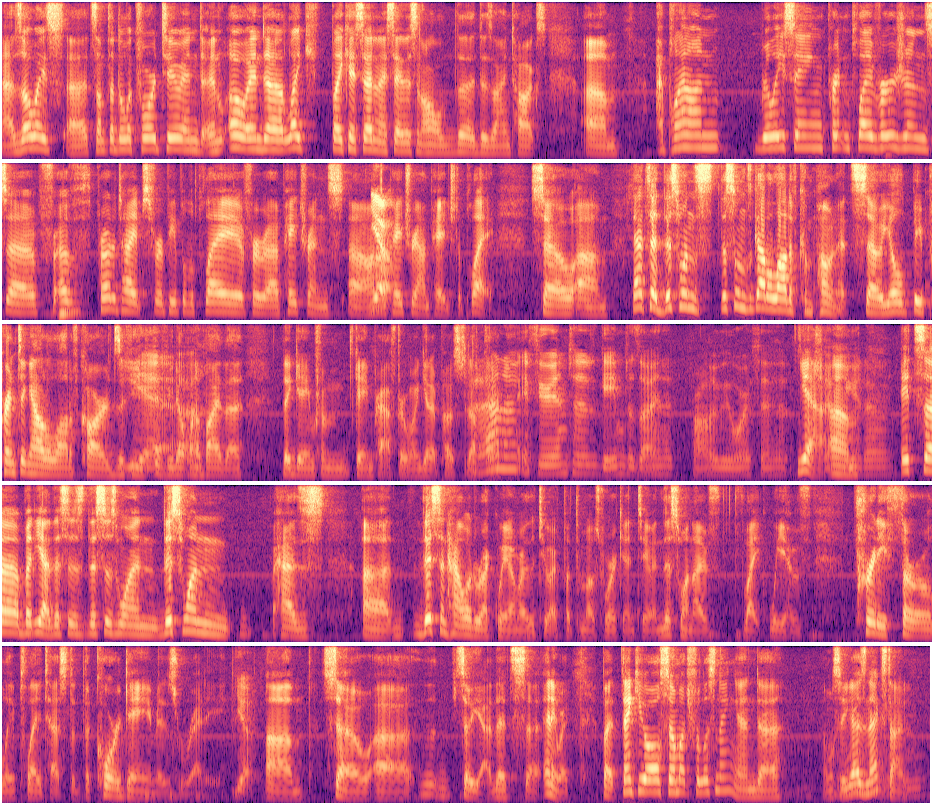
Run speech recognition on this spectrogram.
as always, uh, it's something to look forward to. And and oh, and uh, like like I said, and I say this in all the design talks, um, I plan on releasing print and play versions uh, f- of prototypes for people to play for uh, patrons uh, on Yeah. our Patreon page to play. So um, that said, this one's this one's got a lot of components, so you'll be printing out a lot of cards if you if you don't want to buy the the game from Game Crafter when we get it posted up But I don't know if you're into game design, it'd probably be worth it. Yeah, um, it out. It's uh, but yeah, this is this is one. This one has uh, this and Hallowed Requiem are the two I've put the most work into, and this one I've like we have pretty thoroughly play tested. The core game is ready. yeah. Um, so uh, so yeah, that's uh, anyway. But thank you all so much for listening, and uh, and we'll see you guys next time.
